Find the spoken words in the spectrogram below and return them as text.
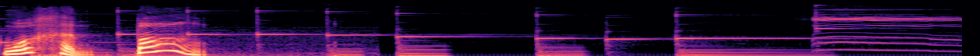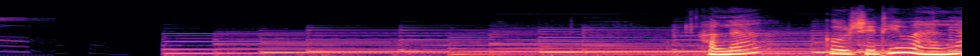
我很棒。”好了，故事听完了。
